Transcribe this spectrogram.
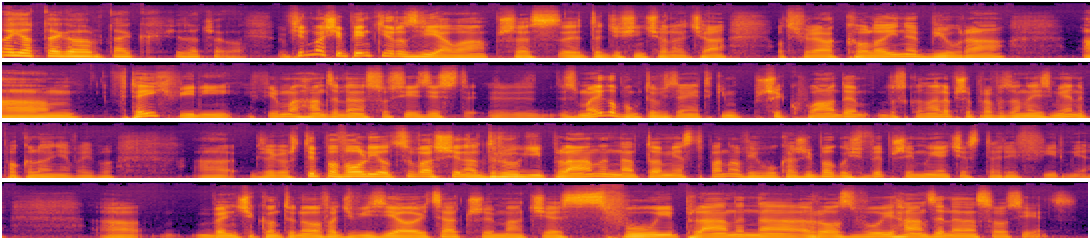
no i od tego tak się zaczęło. Firma się pięknie rozwijała przez y, te dziesięciolecia, otwierała kolejne biura, mm, w tej chwili firma Handel Associates jest y, z mojego punktu widzenia takim przykładem doskonale przeprowadzonej zmiany pokoleniowej, bo a Grzegorz, ty powoli odsuwasz się na drugi plan, natomiast panowie, Łukasz i Boguś, wy przejmujecie stery w firmie. A będziecie kontynuować wizję ojca, czy macie swój plan na rozwój Handel Associates?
